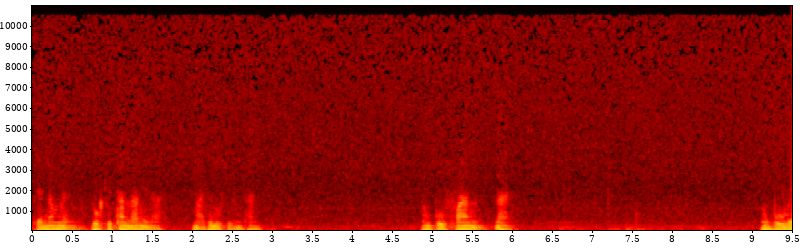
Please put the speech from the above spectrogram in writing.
เพชรน้ำหนึ่งลูกศิษย์ท่านนั้นนี่นะหมายถึงลูกศิษย์ของท่านหลวงปู่ฟั่นนั่น ลวงปู่แหว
